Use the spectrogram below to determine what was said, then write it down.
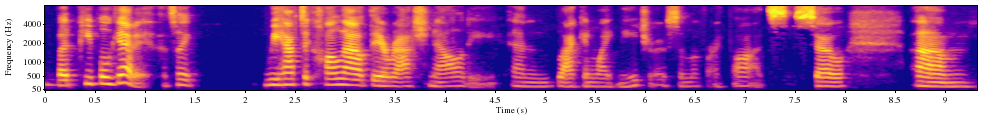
but people get it. It's like we have to call out the irrationality and black and white nature of some of our thoughts. So um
